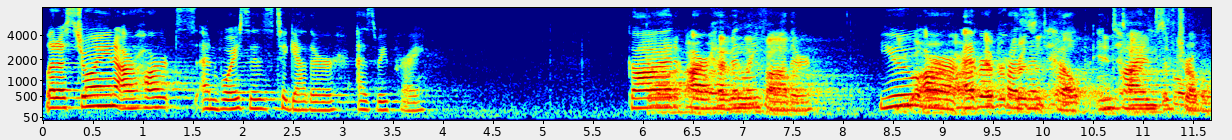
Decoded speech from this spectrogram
Let us join our hearts and voices together as we pray. God, our heavenly Father, you are our ever present help in times of trouble.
